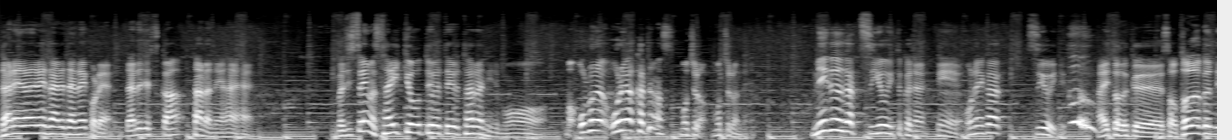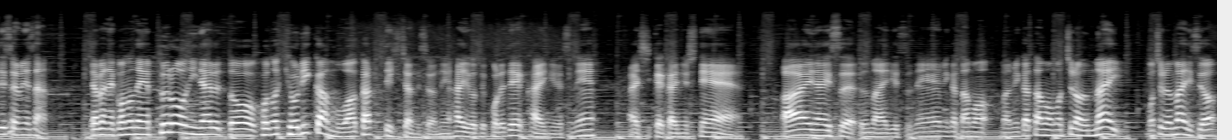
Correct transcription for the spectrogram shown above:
誰誰誰誰これ誰ですか？タラね、はいはい。まあ、実際今最強と言われているタラにでも、まあ、俺は俺は勝てます。もちろん、もちろんね。メグが強いとかじゃなくて、俺が強いです。はい、届く。そう、届くんですよ、皆さん。やっぱね、このね、プロになると、この距離感も分かってきちゃうんですよね。はい、これで介入ですね。はい、しっかり介入して。はい、ナイス。うまいですね。味方も。まあ、味方ももちろんうまい。もちろんうまいですよ。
